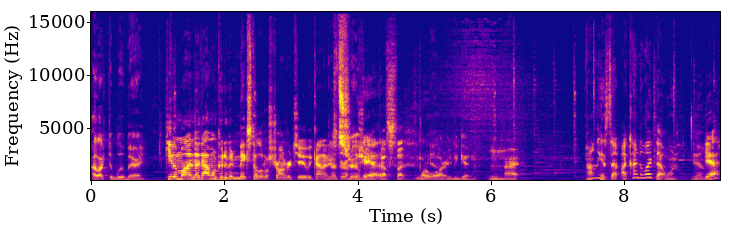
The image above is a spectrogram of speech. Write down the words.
I like the blueberry. Keep in mind though, that one could have been mixed a little stronger too. We kind of just That's threw them in the true. shaker Yeah, cups, but more water. You'd be good. Mm. All right. I don't think it's that. I kind of like that one. Yeah. yeah,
